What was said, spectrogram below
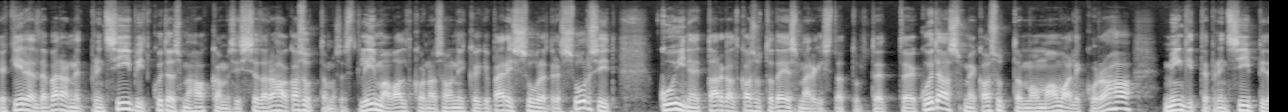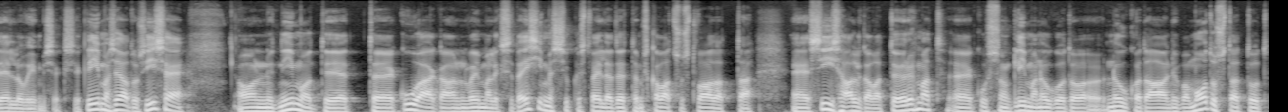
ja kirjeldab ära need printsiibid, kuidas me hakkame siis seda raha kasutama, sest kliimavaldkonnas on ikkagi päris suured ressursid, kui neid targalt kasutada eesmärgistatult, et eh, kuidas me kasutame oma avalikku raha mingite printsiipide elluviimiseks ja kliimaseadus ise on nüüd niimoodi, et eh, kuu aega on võimalik seda esimest sihukest väljatöötamiskavatsust vaadata. Eh, siis algavad töörühmad, kus on kliimanõukogu, nõukoda on juba moodustatud.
